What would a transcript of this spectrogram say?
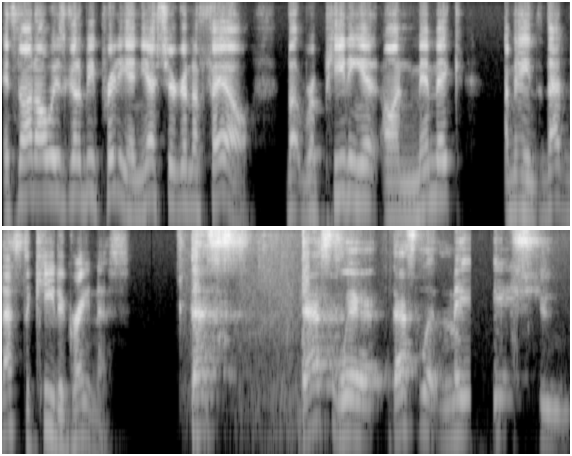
It's not always going to be pretty, and yes, you're going to fail. But repeating it on mimic, I mean that that's the key to greatness. That's that's where that's what makes you.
